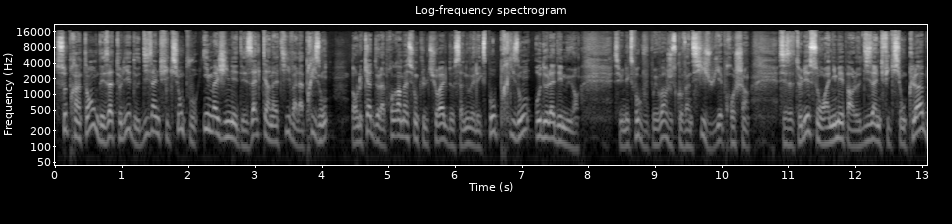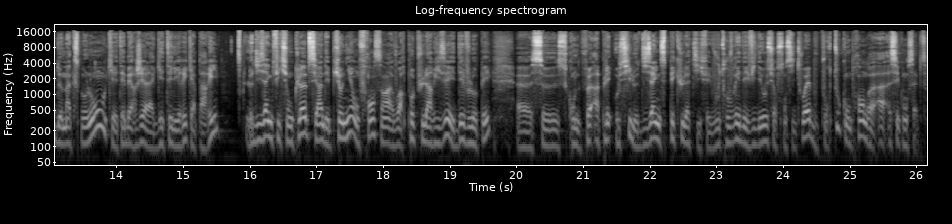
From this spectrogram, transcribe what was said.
ce printemps des ateliers de design fiction pour imaginer des alternatives à la prison dans le cadre de la programmation culturelle de sa nouvelle expo Prison au-delà des murs. C'est une expo que vous pouvez voir jusqu'au 26 juillet prochain. Ces ateliers sont animés par le Design Fiction Club de Max Molon, qui est hébergé à la Gaîté Lyrique à Paris, le Design Fiction Club, c'est un des pionniers en France hein, à avoir popularisé et développé euh, ce, qu'on peut appeler aussi le design spéculatif. Et vous trouverez des vidéos sur son site web pour tout comprendre à, ces concepts.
